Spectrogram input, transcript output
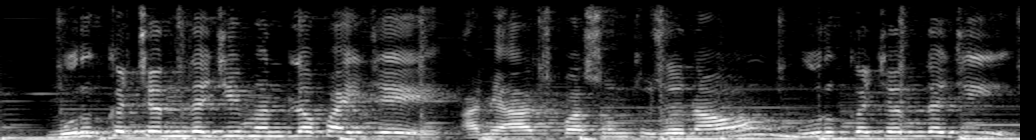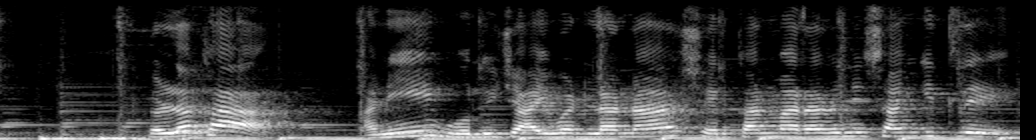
मूर्खचंदजी म्हणलं पाहिजे. आणि आजपासून तुझं नाव मूर्खचंदजी कळलं का? आणि भोलूच्या आईवडिलांना शेरखान महाराजांनी सांगितले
